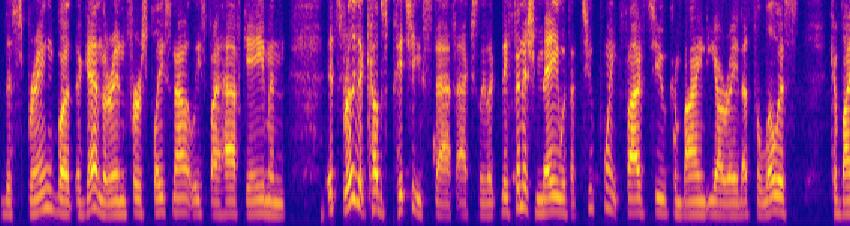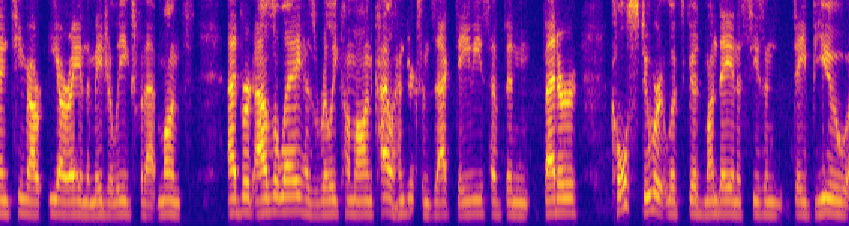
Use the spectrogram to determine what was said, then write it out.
this spring, but again, they're in first place now, at least by half game. And it's really the Cubs pitching staff, actually. Like they finished May with a 2.52 combined ERA. That's the lowest combined team ERA in the major leagues for that month. Adbert Alzolay has really come on. Kyle Hendricks and Zach Davies have been better. Kohl Stewart looked good Monday in his season debut.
